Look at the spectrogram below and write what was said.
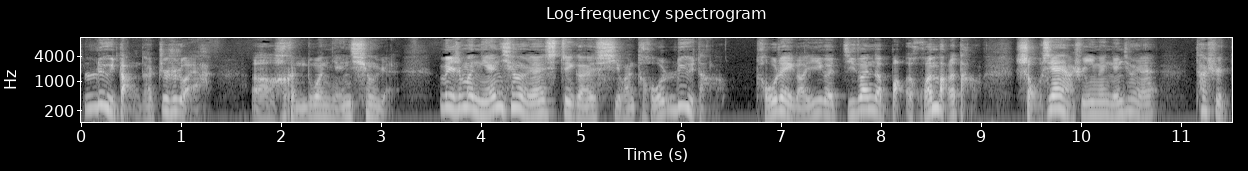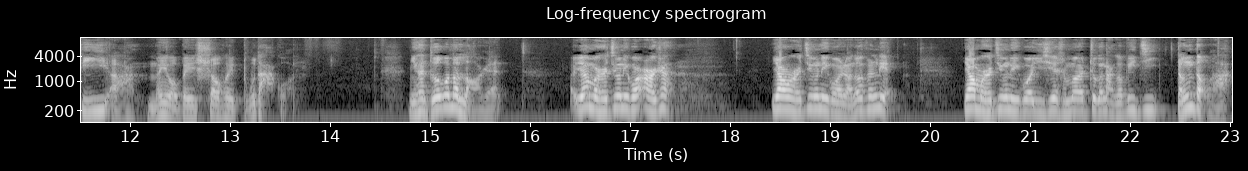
绿党的支持者呀，呃，很多年轻人。为什么年轻人这个喜欢投绿党，投这个一个极端的保环保的党？首先呀，是因为年轻人他是第一啊，没有被社会毒打过。你看德国的老人，要么是经历过二战，要么是经历过两德分裂，要么是经历过一些什么这个那个危机等等啊。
